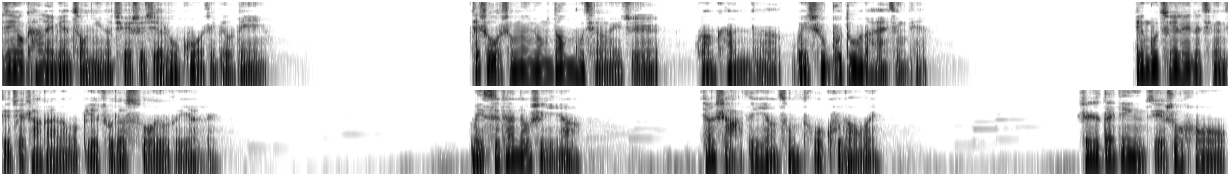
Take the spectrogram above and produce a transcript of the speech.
近又看了一遍《从你的全世界路过》这部电影，这是我生命中到目前为止观看的为数不多的爱情片，并不催泪的情节却榨干了我憋住的所有的眼泪。每次看都是一样，像傻子一样从头哭到尾，甚至在电影结束后，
